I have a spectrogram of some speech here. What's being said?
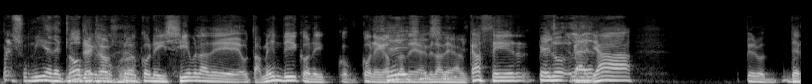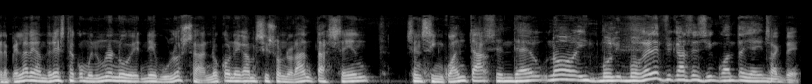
presumia de No, clàusula. però, però coneixíem la de Otamendi, cone, con- coneguem Sí, la de, sí, la sí. de Alcácer, Però la- Gallà... Però de repente la de Andrés està com en una nube nebulosa. No coneguem si són 90, 100, 150... 110, no, i vol- volgueren ficar-se en 50 i ahí no. Exacte.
